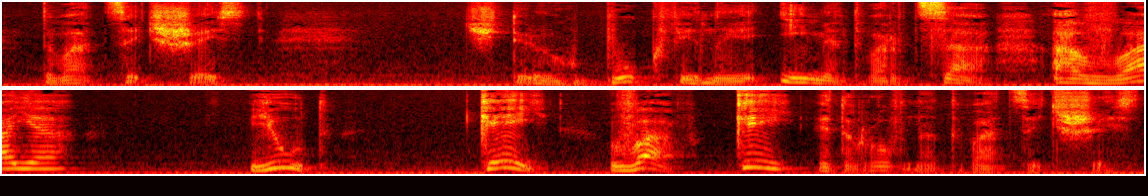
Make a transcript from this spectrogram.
– 26. Четырехбуквенное имя Творца. Авая – Юд, Кей, Вав – Кей – это ровно 26.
